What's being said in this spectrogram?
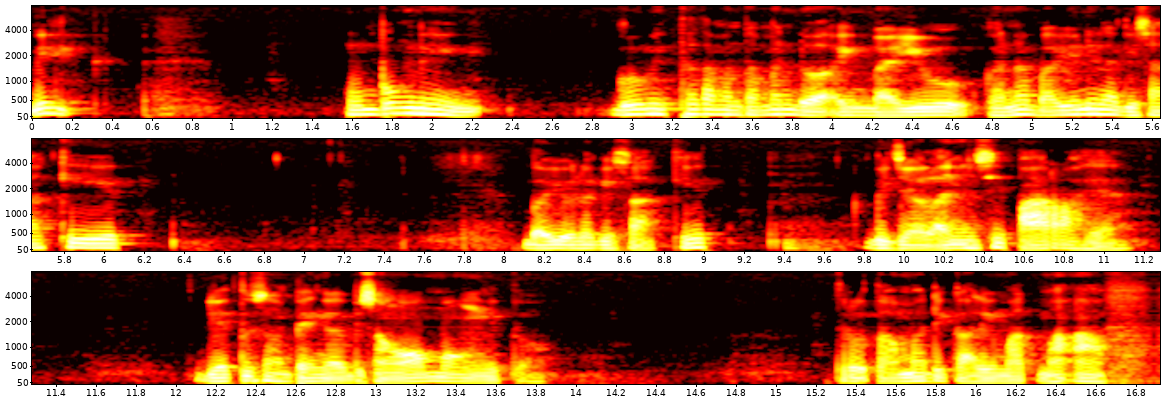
ini mumpung nih gue minta teman-teman doain Bayu karena Bayu ini lagi sakit. Bayu lagi sakit gejalanya sih parah ya. Dia tuh sampai nggak bisa ngomong gitu. Terutama di kalimat maaf.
